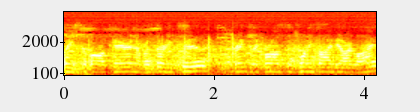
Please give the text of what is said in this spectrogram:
Leads the ball carrier, number 32. Brings it across the 25-yard line.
